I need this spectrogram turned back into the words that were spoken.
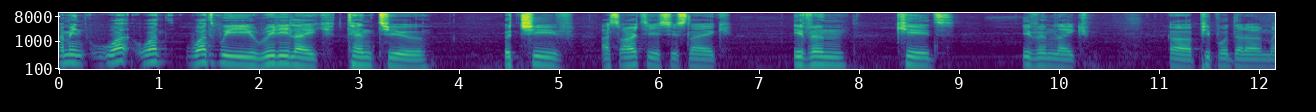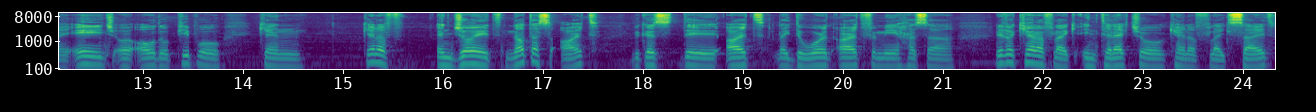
i mean what what what we really like tend to achieve as artists is like even kids even like uh, people that are my age or older people can kind of enjoy it not as art because the art like the word art for me has a little kind of like intellectual kind of like side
